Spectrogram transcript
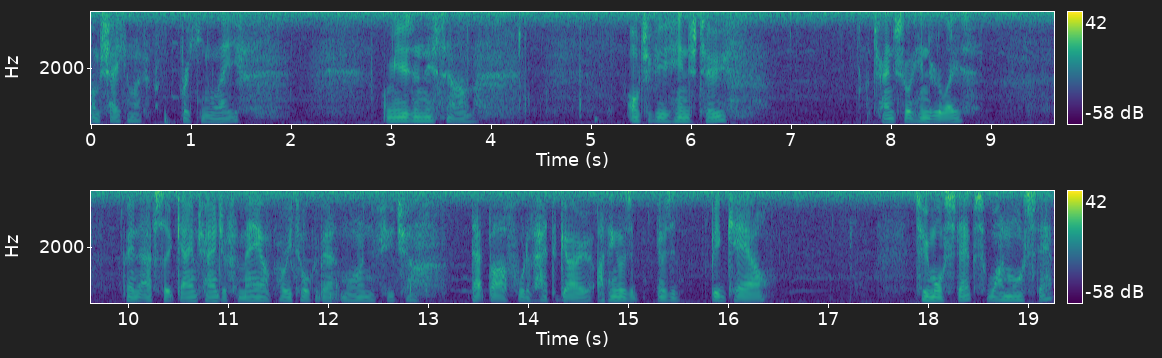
I'm shaking like a freaking leaf. I'm using this um, Ultraview Hinge 2. I changed to a hinge release been an absolute game changer for me. I'll probably talk about it more in the future. That buff would have had to go, I think it was a, it was a big cow. Two more steps, one more step.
